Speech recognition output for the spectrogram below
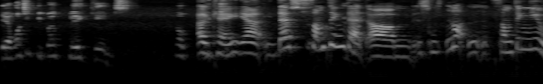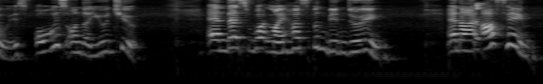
They are watching people play games. No, Okay, yeah, that's something that um is not something new. It's always on the YouTube, and that's what my husband been doing. And I asked him,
